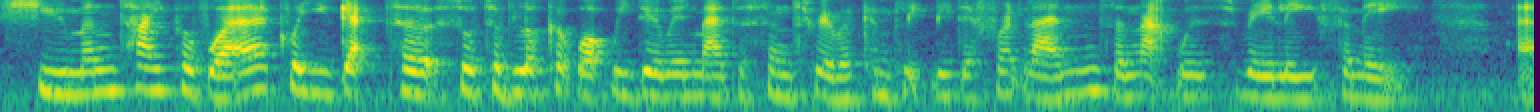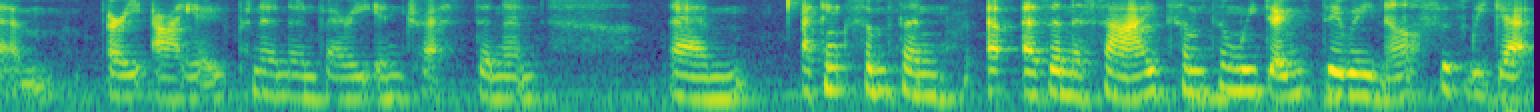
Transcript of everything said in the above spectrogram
human type of work where you get to sort of look at what we do in medicine through a completely different lens and that was really for me um, very eye-opening and very interesting and um, I think something, as an aside, something we don't do enough as we get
